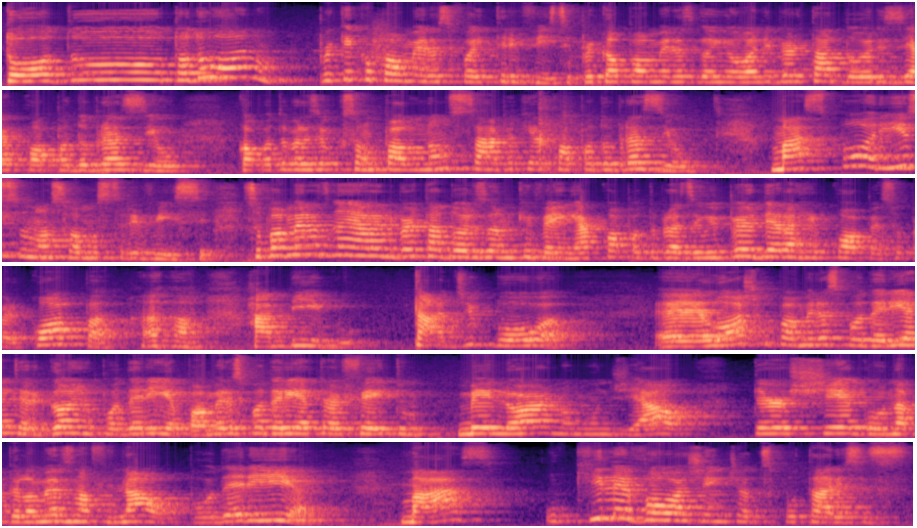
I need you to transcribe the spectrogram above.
todo, todo ano. Por que, que o Palmeiras foi trivice? Porque o Palmeiras ganhou a Libertadores e a Copa do Brasil. Copa do Brasil que São Paulo não sabe o que é a Copa do Brasil. Mas por isso nós somos trivice. Se o Palmeiras ganhar a Libertadores ano que vem, a Copa do Brasil e perder a Recopa e a Supercopa, amigo, tá de boa. É, lógico que o Palmeiras poderia ter ganho, poderia. O Palmeiras poderia ter feito melhor no Mundial, ter chego na, pelo menos na final, poderia. Mas o que levou a gente a disputar esses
